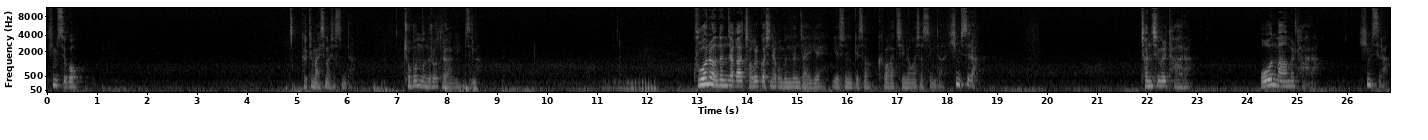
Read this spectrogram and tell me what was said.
힘쓰고 그렇게 말씀하셨습니다. 좁은 문으로 들어가기 힘쓰라. 구원을 얻는 자가 적을 것이냐고 묻는 자에게 예수님께서 그와 같이 명하셨습니다. 힘쓰라. 전심을 다하라. 온 마음을 다하라. 힘쓰라.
